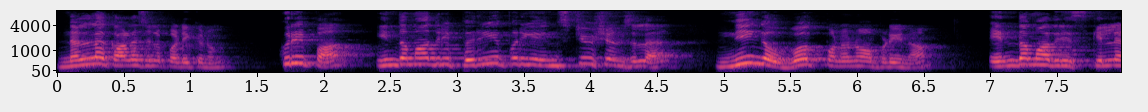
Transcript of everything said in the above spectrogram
நல்ல காலேஜில் படிக்கணும். குறிப்பாக இந்த மாதிரி பெரிய பெரிய இன்ஸ்டிடியூஷன்ஸில் நீங்கள் ஒர்க் பண்ணணும் அப்படின்னா எந்த மாதிரி ஸ்கில்லை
